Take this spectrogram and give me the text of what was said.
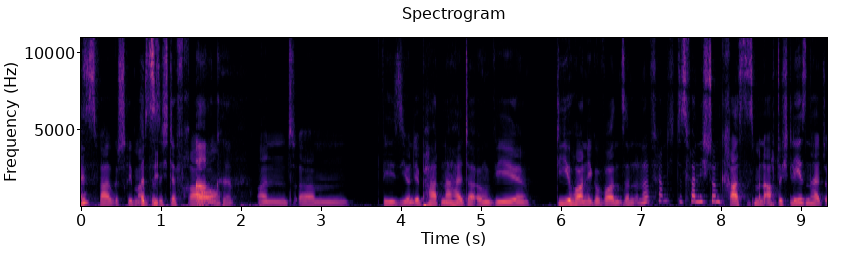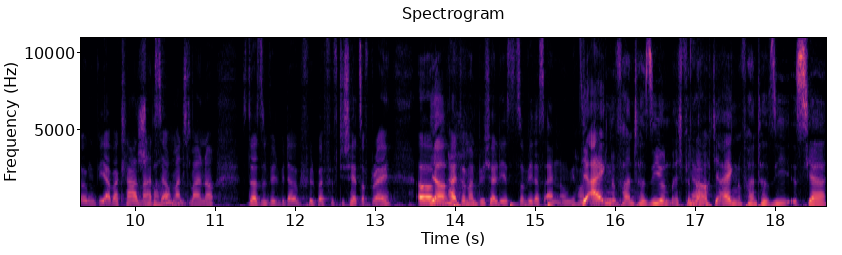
Das war geschrieben aus der Sicht der Frau. Ah, okay. Und ähm, wie sie und ihr Partner halt da irgendwie die horny geworden sind. Und dann fand ich, das fand ich schon krass, dass man auch durch Lesen halt irgendwie, aber klar, man hat es ja auch manchmal, ne, da sind wir wieder gefühlt bei Fifty Shades of Grey, ähm, Ja. halt, wenn man Bücher liest, so wie das einen irgendwie horny die eigene Fantasie und ich finde Ja. auch die eigene Fantasie ist ja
